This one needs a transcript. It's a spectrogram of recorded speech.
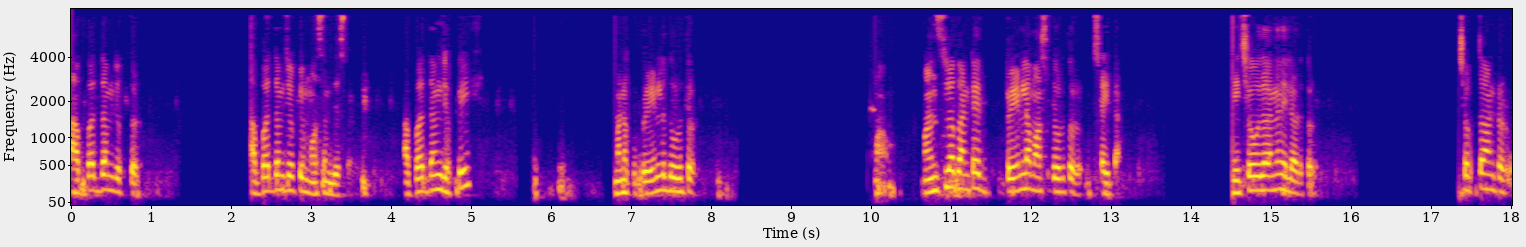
అబద్ధం చెప్తాడు. అబద్ధం చెప్పి మోసం చేస్తాడు. అబద్ధం చెప్పి మనకు బ్రెయిన్లు దూరుతాడు. మనసులో కంటే బ్రెయిన్లో మస్తు దూరుతాడు సైతం. నీ చెవుదాన్ని నిలబడతాడు. చెప్తా ఉంటాడు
